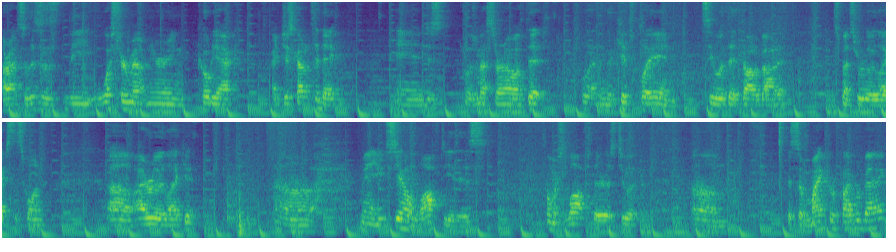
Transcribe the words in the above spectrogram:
Oh, All right, so this is the Western Mountaineering Kodiak. I just got it today and just was messing around with it, letting the kids play and see what they thought about it. Spencer really likes this one. Uh, I really like it. Uh, man, you can see how lofty it is, how much loft there is to it. Um, it's a microfiber bag.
